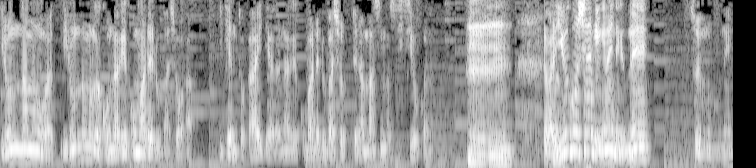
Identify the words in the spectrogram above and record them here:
いろんなものが、いろんなものがこう投げ込まれる場所、あ意見とかアイデアが投げ込まれる場所っていうのはますます必要かな。うーん。だから融合しなきゃいけないんだけどね。そういうものをね。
